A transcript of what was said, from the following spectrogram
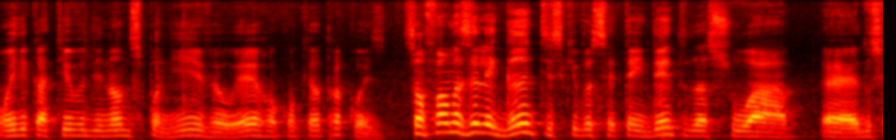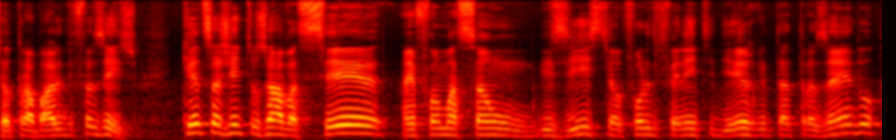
um indicativo de não disponível, erro ou qualquer outra coisa. São formas elegantes que você tem dentro da sua, é, do seu trabalho de fazer isso. Que antes a gente usava se a informação existe, ou for diferente de erro que ele está trazendo,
